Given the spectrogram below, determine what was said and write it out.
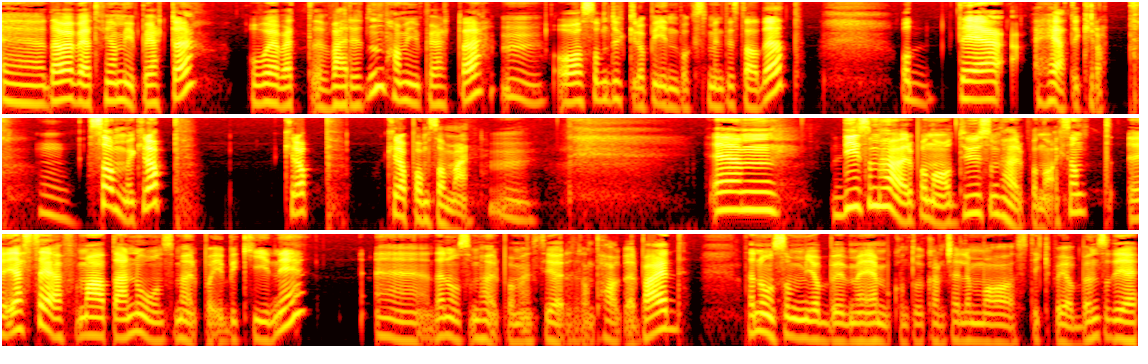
der jeg vet vi har mye på hjertet, og jeg vet verden har mye på hjertet, Mm. og som dukker opp i innboksen min til stadighet. Og det heter kropp. Mm. Sommerkropp. Kropp. Kropp om sommeren. Mm. Um, de som hører på nå, du som hører på nå, ikke sant. Jeg ser for meg at det er noen som hører på i bikini. Eh, det er noen som hører på mens de gjør et eller annet hagearbeid. Det er noen som jobber med hjemmekontor kanskje, eller må stikke på jobben, så de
